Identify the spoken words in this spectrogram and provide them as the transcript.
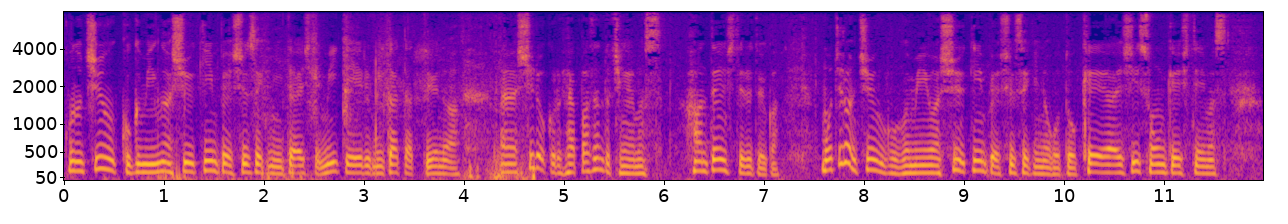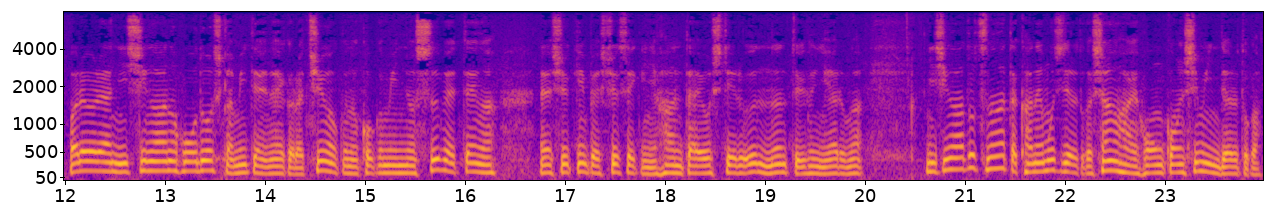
この中国国民が習近平主席に対して見ている見方というのは、白黒100%違います。反転しているというか、もちろん中国国民は習近平主席のことを敬愛し尊敬しています。我々は西側の報道しか見ていないから中国の国民の全てが習近平主席に反対をしている云々というふうにやるが、西側とつながった金持ちであるとか、上海、香港市民であるとか、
